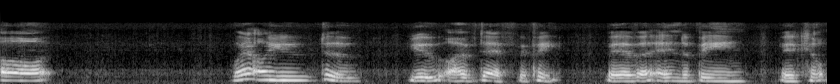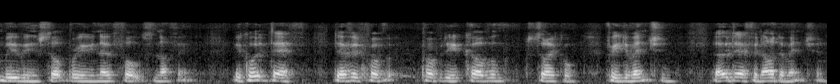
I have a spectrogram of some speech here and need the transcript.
are where are you do? You I have death, repeat. An end of being we stop moving, stop breathing, no faults, nothing. We call it death. Death is pro- property of carbon cycle, three dimension. No death in our dimension.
